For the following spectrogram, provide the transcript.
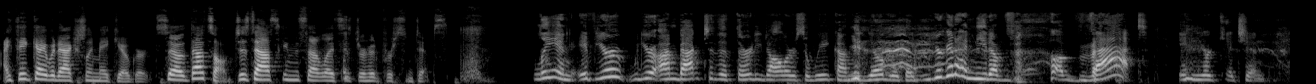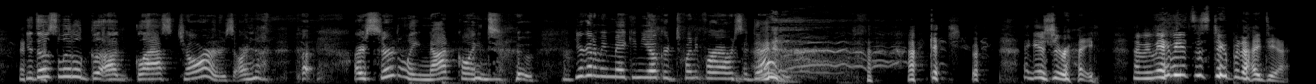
I think I would actually make yogurt. So that's all. Just asking the Satellite Sisterhood for some tips. Lian, if you're you're I'm back to the thirty dollars a week on the yogurt thing. You're gonna need a, a vat in your kitchen. Those little uh, glass jars are not are certainly not going to. You're going to be making yogurt 24 hours a day. I guess you're, I guess you're right. I mean, maybe it's a stupid idea.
